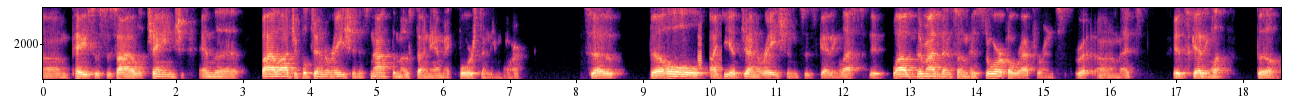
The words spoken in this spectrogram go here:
um, pace of societal change and the biological generation is not the most dynamic force anymore. So the whole idea of generations is getting less. It, while there might have been some historical reference, um, it's it's getting the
